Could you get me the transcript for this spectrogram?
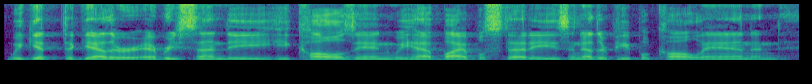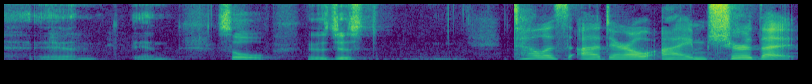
we get together every Sunday. He calls in, we have Bible studies, and other people call in, and, and, and so it was just Tell us, uh, Daryl, I'm sure that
